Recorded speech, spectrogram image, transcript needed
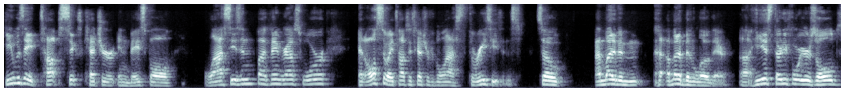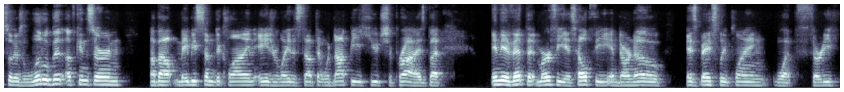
he was a top six catcher in baseball last season by Fangraphs WAR, and also a top six catcher for the last three seasons. So I might have been I might have been low there. Uh, he is 34 years old, so there's a little bit of concern about maybe some decline, age related stuff that would not be a huge surprise. But in the event that Murphy is healthy and d'Arnaud is basically playing what 35%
